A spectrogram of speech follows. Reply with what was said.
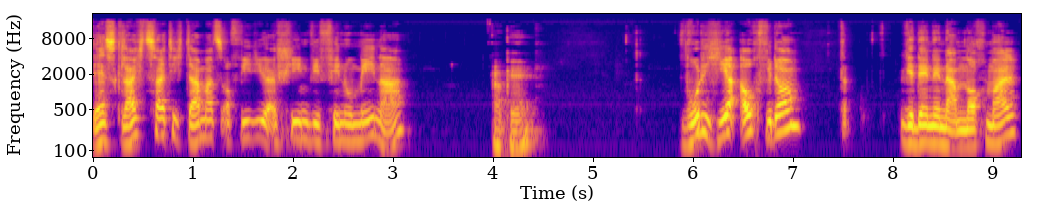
Der ist gleichzeitig damals auf Video erschienen wie Phänomena. Okay. Wurde hier auch wieder, wir nennen den Namen nochmal,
